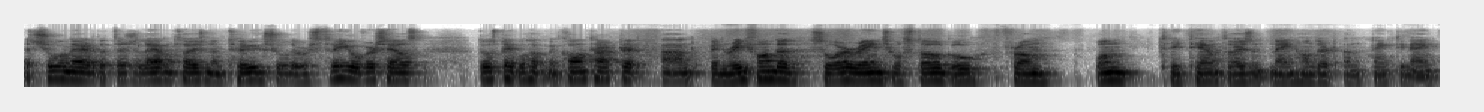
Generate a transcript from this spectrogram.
It's shown there that there's 11,002, so there was three oversells. Those people have been contacted and been refunded, so our range will still go from 1 to 10,999.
